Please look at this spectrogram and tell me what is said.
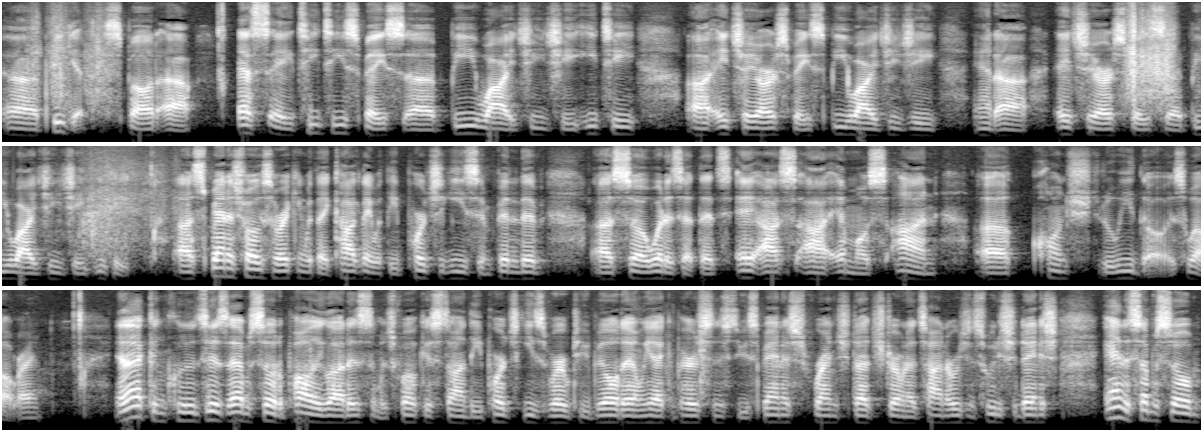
uh, spelled uh, S A T T space uh, B Y G G E T uh, H A R space B Y G G and uh, H A R space uh, B Y G G E T. Uh, Spanish folks are working with a cognate with the Portuguese infinitive. Uh, so what is that? That's eas a hemos han uh, construido as well, right? And that concludes this episode of Polyglotism, which focused on the Portuguese verb to build, and we had comparisons to Spanish, French, Dutch, German, Italian, Norwegian, Swedish, and Danish. And this episode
